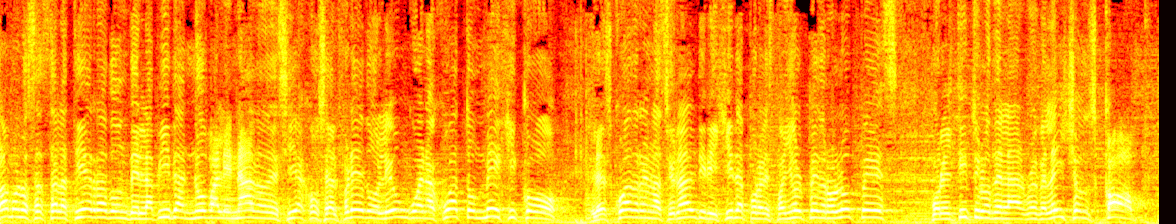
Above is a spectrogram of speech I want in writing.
Vámonos hasta la tierra donde la vida no vale nada, decía José Alfredo. León, Guanajuato, México. La escuadra nacional dirigida por el español Pedro López por el título de la Revelations Cup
